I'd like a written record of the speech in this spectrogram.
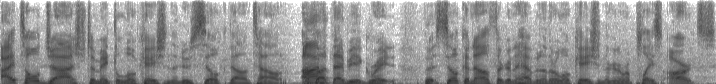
I told Josh to make the location the new Silk downtown. I I'm- thought that'd be a great. The Silk announced they're going to have another location. They're going to replace Arts,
